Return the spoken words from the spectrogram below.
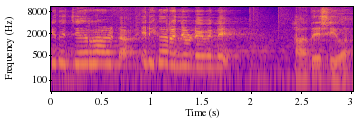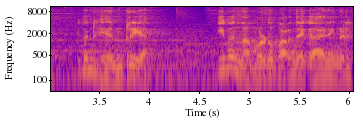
ഇത് ജെറാൾഡാ എനിക്കറിഞ്ഞൂടെ ഇവനെ? അതെ ശിവ ഇവൻ ഹെൻറിയാ. ഇവൻ നമ്മളോട് പറഞ്ഞ കാര്യങ്ങളിൽ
